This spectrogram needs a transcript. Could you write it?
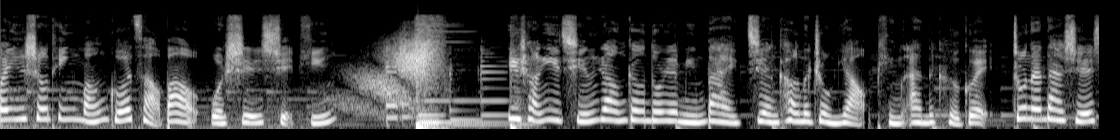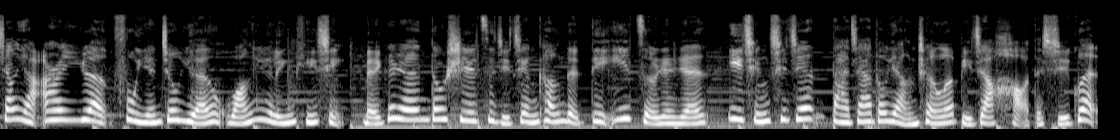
欢迎收听《芒果早报》，我是雪婷。一场疫情让更多人明白健康的重要、平安的可贵。中南大学湘雅二医院副研究员王玉玲提醒：每个人都是自己健康的第一责任人。疫情期间，大家都养成了比较好的习惯，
